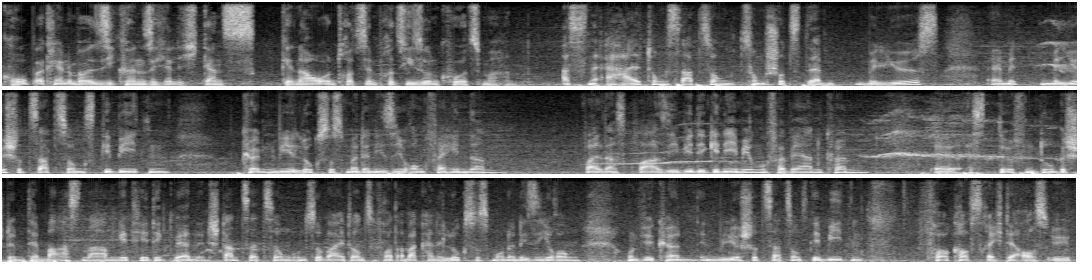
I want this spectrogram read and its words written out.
grob erklären, aber Sie können sicherlich ganz genau und trotzdem präzise und kurz machen. Das ist eine Erhaltungssatzung zum Schutz der Milieus. Äh, mit Milieuschutzsatzungsgebieten können wir Luxusmodernisierung verhindern weil das quasi wir die Genehmigung verwehren können. Äh, es dürfen nur bestimmte Maßnahmen getätigt werden, Instandsetzung und so weiter und so fort, aber keine Luxusmodernisierung. Und wir können in Milieuschutzsatzungsgebieten Vorkaufsrechte ausüben.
